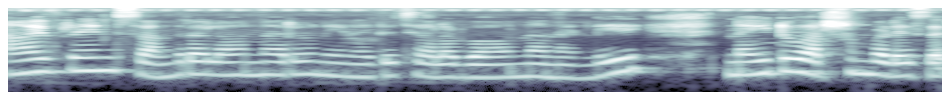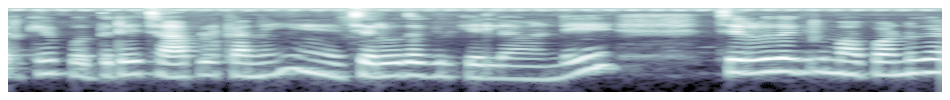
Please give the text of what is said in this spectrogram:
హాయ్ ఫ్రెండ్స్ అందరు ఎలా ఉన్నారు? నేనైతే చాలా బాగున్నానండి. నైట్ వర్షం పడేసరికి పొద్దుటే చేపలు కానీ చెరువు దగ్గరికి వెళ్ళామండి. చెరువు దగ్గర మా పండుగ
